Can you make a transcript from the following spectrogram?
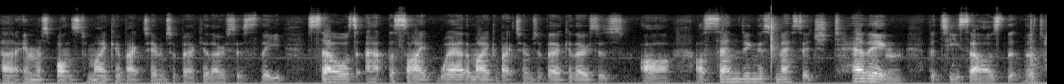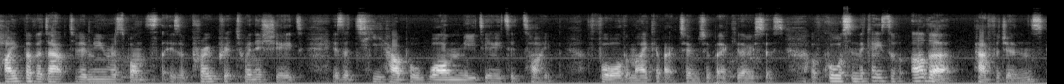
uh, in response to Mycobacterium tuberculosis. The cells at the site where the Mycobacterium tuberculosis are are sending this message telling the T cells that the type of adaptive immune response that is appropriate to initiate is a T helper 1 mediated type for the Mycobacterium tuberculosis. Of course, in the case of other pathogens,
